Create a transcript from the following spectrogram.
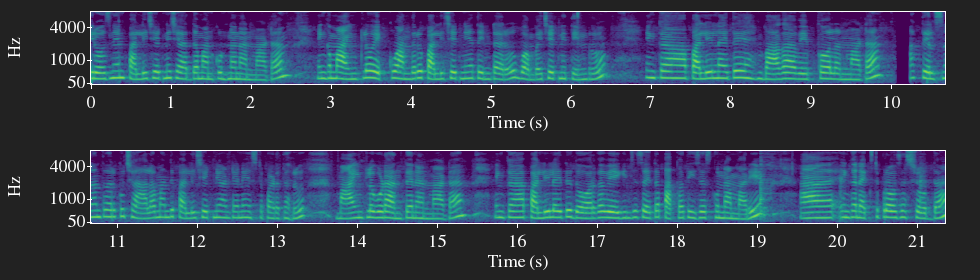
ఈరోజు నేను పల్లి చట్నీ చేద్దాం అనుకుంటున్నాను అనమాట ఇంకా మా ఇంట్లో ఎక్కువ అందరూ పల్లి చట్నీ తింటారు. బొంబాయి చట్నీ తినరు. ఇంకా పల్లీలను అయితే బాగా వేపుకోవాలన్నమాట. నాకు తెలిసినంత వరకు చాలామంది పల్లి చట్నీ అంటేనే ఇష్టపడతారు. మా ఇంట్లో కూడా అంతేనమాట ఇంకా పల్లీలు అయితే దోరగా వేగించేసి అయితే పక్క తీసేసుకున్నాం మరి. ఇంకా నెక్స్ట్ ప్రాసెస్ చూద్దాం.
